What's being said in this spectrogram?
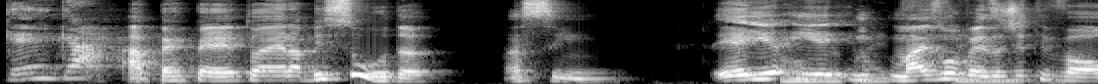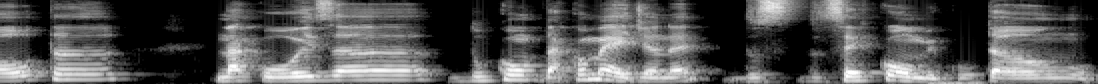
Kenga! A Perpétua era absurda. Assim. E, e- Oh, e- mais uma vez a gente volta na coisa do, da comédia, né? Do, do ser cômico. Então,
